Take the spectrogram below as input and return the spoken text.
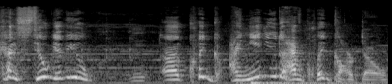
can still give you uh, Quick I need you to have Quick Guard, though.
